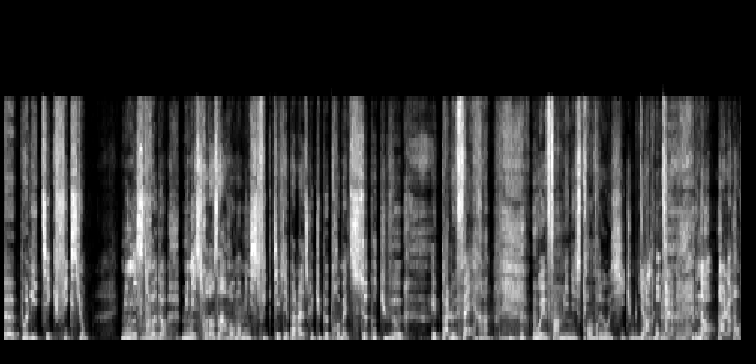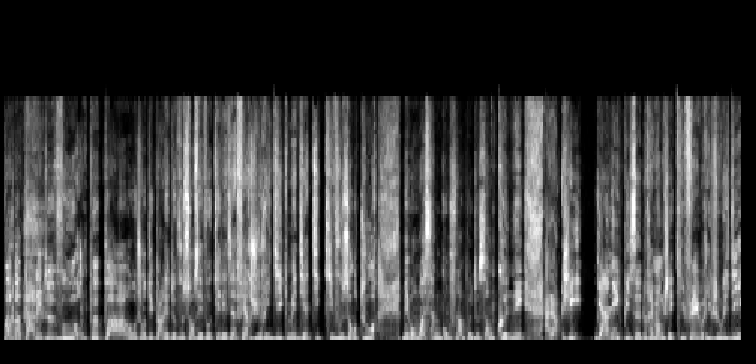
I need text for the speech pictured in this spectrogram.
euh, politique fiction. Ministre, dans, ministre dans un roman, ministre fictif, c'est pas mal parce que tu peux promettre ce que tu veux et pas le faire. Ouais, enfin, ministre en vrai aussi, tu me diras. Bon, non, alors, on va pas parler de vous, on peut pas hein, aujourd'hui parler de vous sans évoquer les affaires juridiques, médiatiques qui vous entourent. Mais bon, moi, ça me gonfle un peu tout ça, on connaît. Alors, j'ai, il y a un épisode vraiment que j'ai kiffé, bref, je vous le dis,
